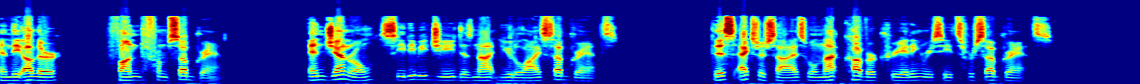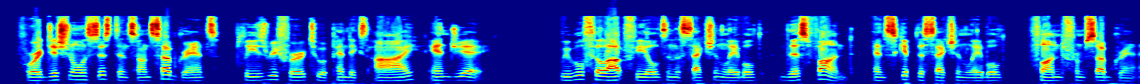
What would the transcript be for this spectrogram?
and the other Fund from Subgrant. In general, CDBG does not utilize subgrants. This exercise will not cover creating receipts for subgrants. For additional assistance on subgrants, please refer to Appendix I and J. We will fill out fields in the section labeled This Fund and skip the section labeled Fund from Subgrant.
